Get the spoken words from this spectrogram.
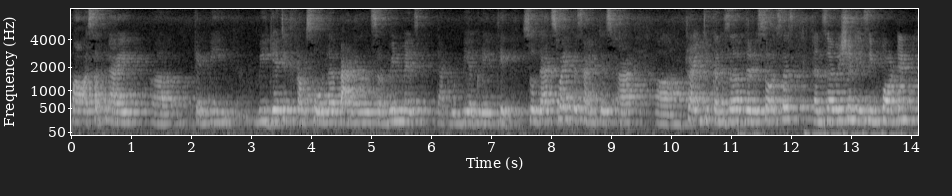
power supply uh, can be we get it from solar panels or windmills that would be a great thing so that's why the scientists are uh, trying to conserve the resources conservation is important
